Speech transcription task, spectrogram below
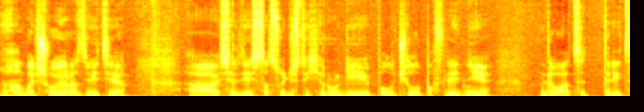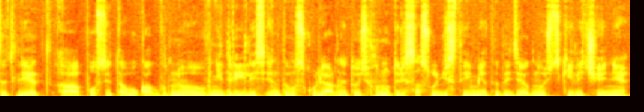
А, большое развитие а, сердечно-сосудистой хирургии получило последние 20-30 лет а, после того, как внедрились эндоваскулярные, то есть внутрисосудистые методы диагностики и лечения.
